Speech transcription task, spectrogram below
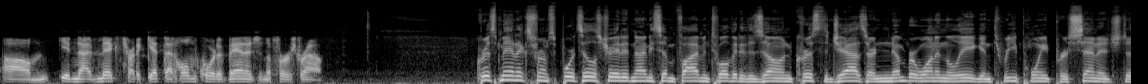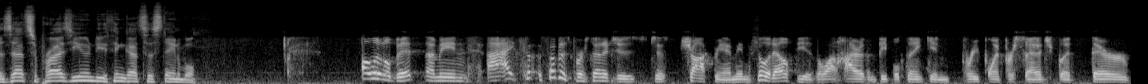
um, in that mix. Try to get that home court advantage in the first round. Chris Mannix from Sports Illustrated 97.5 and 1280 The Zone. Chris, the Jazz are number one in the league in three point percentage. Does that surprise you, and do you think that's sustainable? A little bit. I mean, I, some of his percentages just shock me. I mean, Philadelphia is a lot higher than people think in three point percentage, but they're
